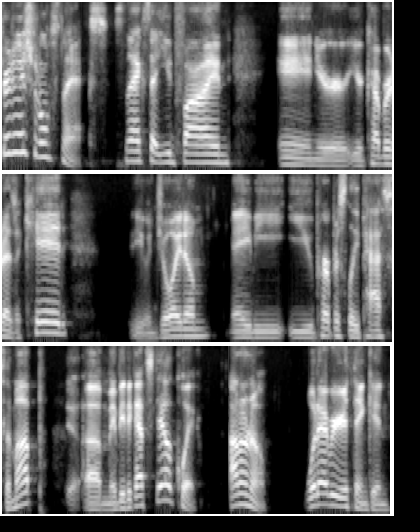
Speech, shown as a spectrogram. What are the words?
traditional snacks, snacks that you'd find in your your cupboard as a kid. You enjoyed them. Maybe you purposely passed them up. Yeah. Uh, maybe they got stale quick. I don't know. Whatever you're thinking,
